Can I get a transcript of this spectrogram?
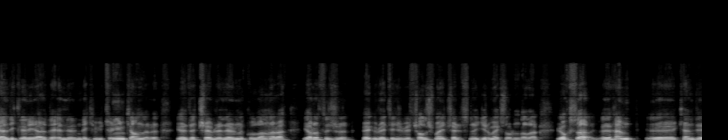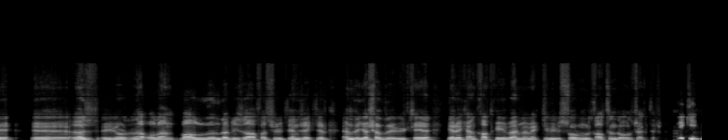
geldikleri yerde ellerindeki bütün imkanları ya da çevrelerini kullanarak yaratıcı ve üretici bir çalışma içerisine girmek zorundalar. Yoksa e, hem e, kendi e, öz yurduna olan bağlılığında bir zaafa sürüklenecektir. Hem de yaşadığı ülkeye gereken katkıyı vermemek gibi bir sorumluluk altında olacaktır. Peki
